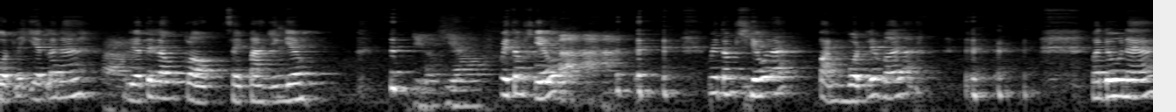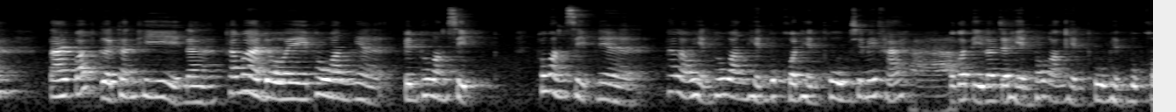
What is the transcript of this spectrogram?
บทละเอียดแล้วนะครับเหลือแต่เรากรอกใส่ปากอย่างเดียวกินแล้วเคี้ยวไม่ต้องเคี้ยว ไม่ต้องเคี้ยวแล้วปั่นบทเรียบร้อยแล้วมาดูนะ ตายปั๊บเกิดทันทีนะถ้าว่าโดยพวังค์เนี่ยเป็นพวังค์สิบพวังค์สิบเนี่ย ถ้าเราเห็นพวังค์เห็นบุคคลเห็นภูมิใช่ไหมคะครับปกติเราจะเห็นพวังค์เห็นภูมิเห็นบุคค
